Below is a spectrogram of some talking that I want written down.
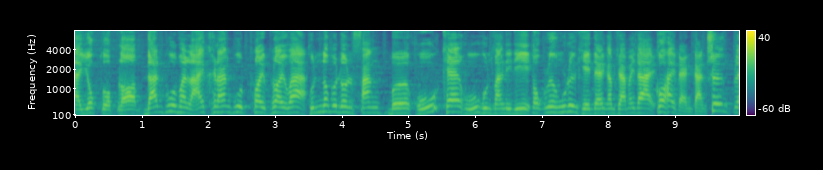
นายกตัวปลอม ดันพูดมาหลายครั้งพูดพล่อยๆว่า คุณนพดลฟังเบอร์หู แค่หูคุณฟังดีๆ ตกเรื่องเรื่องเขตแดนกำชาไม่ได้ ก็ให้แบ่งกัน ซึ่งแปล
